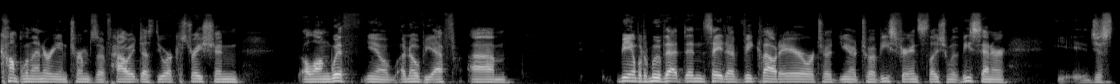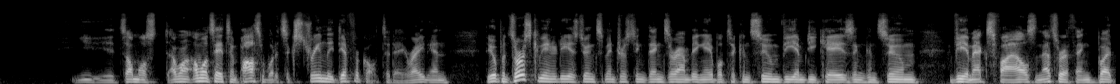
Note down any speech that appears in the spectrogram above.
complementary in terms of how it does the orchestration along with you know an OVF. Um, being able to move that then say to vCloud Air or to you know to a vSphere installation with vCenter, it it's almost I won't, I won't say it's impossible, but it's extremely difficult today, right? And the open source community is doing some interesting things around being able to consume VMDKs and consume VMX files and that sort of thing. But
